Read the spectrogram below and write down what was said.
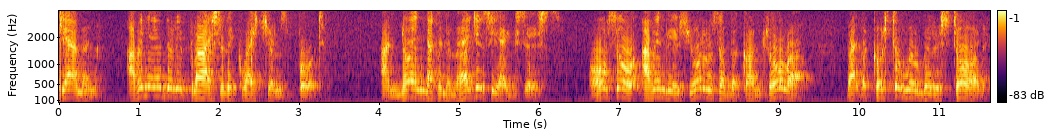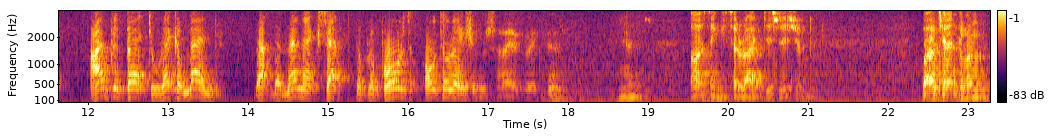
Chairman, having heard the replies to the questions put, and knowing that an emergency exists, also having the assurance of the controller that the custom will be restored, I'm prepared to recommend that the men accept the proposed alterations. I agree. Yes. I think it's a right decision. Well, gentlemen,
